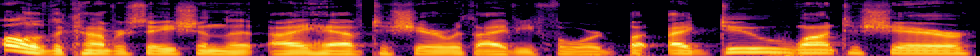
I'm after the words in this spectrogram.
all of the conversation that I have to share with Ivy Ford. But I do want to share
